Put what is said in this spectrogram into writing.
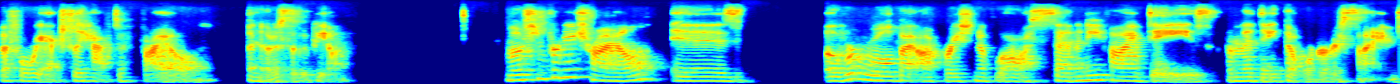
before we actually have to file a notice of appeal. Motion for new trial is overruled by operation of law 75 days from the date the order is signed.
